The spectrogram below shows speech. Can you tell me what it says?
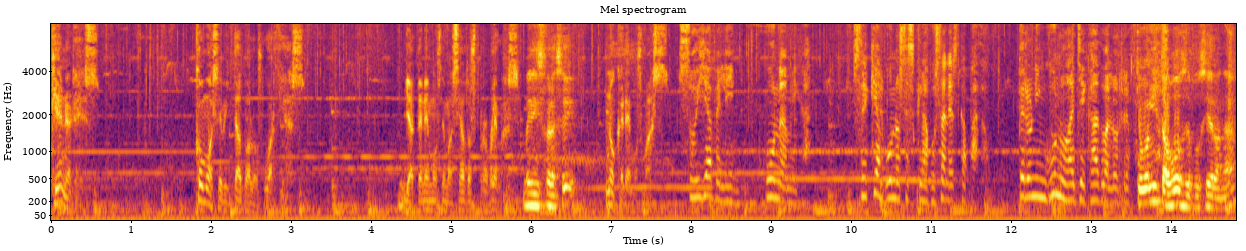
¿Quién eres? ¿Cómo has evitado a los guardias? Ya tenemos demasiados problemas. me disfracé. No queremos más. Soy Abelín, una amiga. Sé que algunos esclavos han escapado, pero ninguno ha llegado a los Qué refugios. bonita voz le pusieron, ¿ah?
